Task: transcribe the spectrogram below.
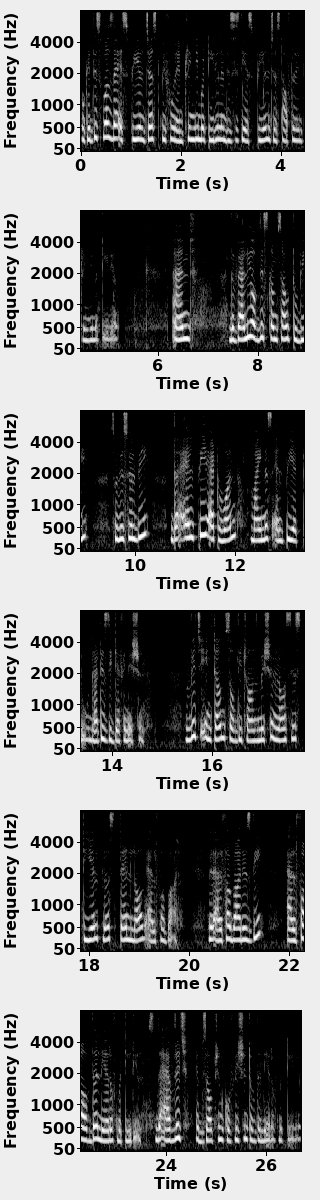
okay this was the SPL just before entering the material and this is the SPL just after entering the material. And the value of this comes out to be, so this will be the LP at 1 minus LP at 2 that is the definition which in terms of the transmission loss is TL plus 10 log alpha bar where alpha bar is the alpha of the layer of material, so the average absorption coefficient of the layer of material.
